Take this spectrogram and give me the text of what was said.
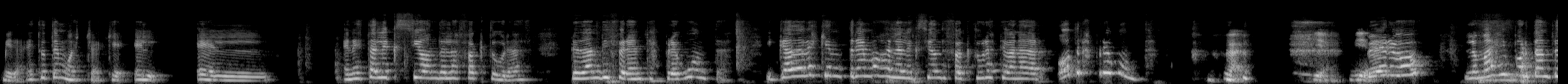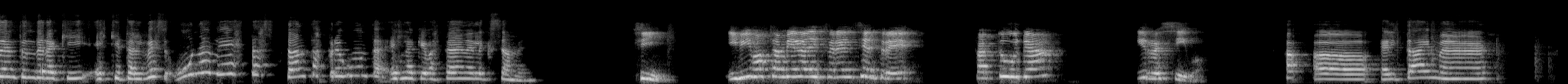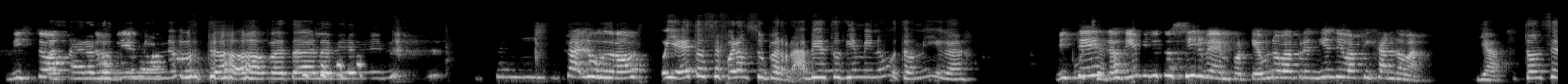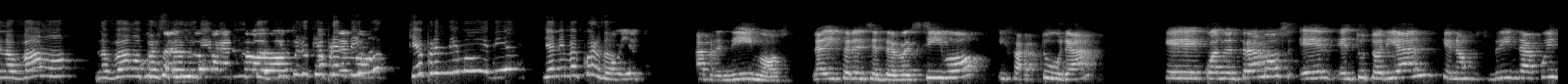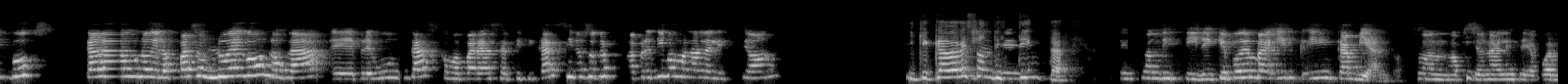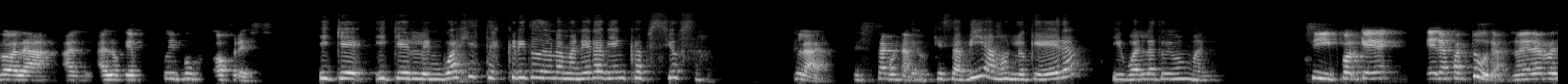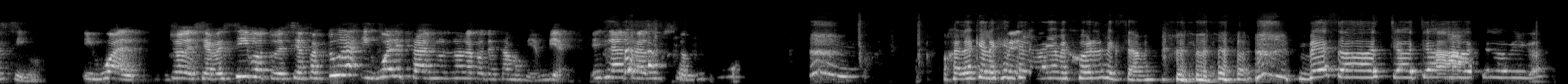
mira, esto te muestra que el, el, en esta lección de las facturas te dan diferentes preguntas. Y cada vez que entremos a la lección de facturas te van a dar otras preguntas. Claro. Bien, bien. Pero lo más importante de entender aquí es que tal vez una de estas tantas preguntas es la que va a estar en el examen. Sí. Y vimos también la diferencia entre factura y recibo. el timer. ¿Listo? Pasaron los 10 minutos, pasaron los 10 minutos. Saludos. Oye, estos se fueron súper rápido, estos 10 minutos, amiga. ¿Viste? Los 10 minutos sirven porque uno va aprendiendo y va fijando más. Ya, entonces nos vamos, nos vamos a pasar los 10 minutos. ¿Qué fue lo que aprendimos? ¿Qué aprendimos hoy día? Ya ni me acuerdo. aprendimos la diferencia entre recibo y factura, que cuando entramos en el tutorial que nos brinda QuickBooks, cada uno de los pasos luego nos da eh, preguntas como para certificar si nosotros aprendimos o no la lección. Y que cada vez son distintas. Son distintas y que pueden ir, cambiando. Son opcionales de acuerdo a, a, lo que QuickBooks ofrece. Y que, y que el lenguaje está escrito de una manera bien capciosa. Claro, exactamente. Que sabíamos lo que era, igual la tuvimos mal. Sí, porque era factura, no era recibo. Igual, yo decía recibo, tú decías factura, igual está, no, la contestamos bien. Bien, es la traducción. Ojalá que a la gente le vaya mejor el examen. Besos, chao, chao, chao, amiga.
